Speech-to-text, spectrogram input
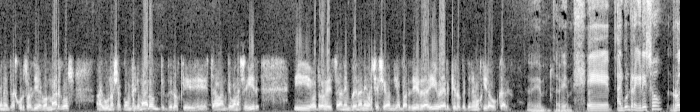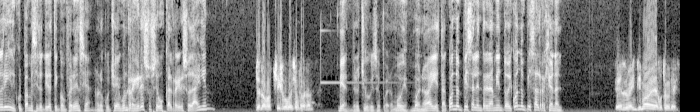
en el transcurso del día con Marcos. Algunos ya confirmaron que de los que estaban que van a seguir y otros están en plena negociación y a partir de ahí ver qué es lo que tenemos que ir a buscar. Está bien, está bien. Eh, ¿Algún regreso, Rodri? Disculpame si lo tiraste en conferencia, no lo escuché. ¿Algún regreso? ¿Se busca el regreso de alguien? De los chicos que se fueron. Bien, de los chicos que se fueron, muy bien. Bueno, ahí está. ¿Cuándo empieza el entrenamiento y cuándo empieza el regional? El 29 de octubre.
